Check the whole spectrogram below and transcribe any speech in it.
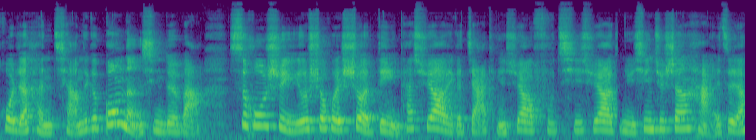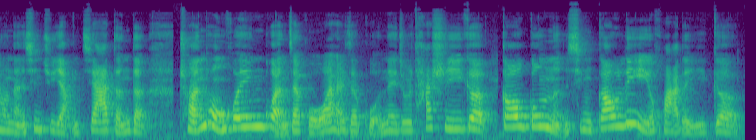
或者很强的一个功能性，对吧？似乎是一个社会设定，它需要一个家庭，需要夫妻，需要女性去生孩子，然后男性去养家等等。传统婚姻不管在国外还是在国内，就是它是一个高功能性、高利益化的一个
